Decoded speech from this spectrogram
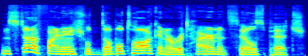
instead of financial double talk and a retirement sales pitch.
